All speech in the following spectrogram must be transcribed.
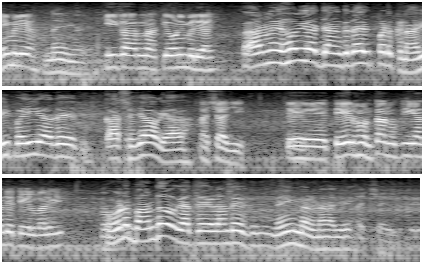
ਨਹੀਂ ਮਿਲਿਆ? ਨਹੀਂ ਮਿਲਿਆ। ਕੀ ਕਾਰਨ ਆ? ਕਿਉਂ ਨਹੀਂ ਮਿਲਿਆ? ਕਾਰਨ ਇਹੋ ਹੀ ਆ ਜੰਗ ਦਾ ਭੜਕਣਾ ਵੀ ਪਈ ਆ ਤੇ ਕੱਸ ਜਾ ਹੋ ਗਿਆ। ਅੱਛਾ ਜੀ। ਤੇ ਤੇਲ ਹੁਣ ਤੁਹਾਨੂੰ ਕੀ ਆਂਦੇ ਤੇਲ ਵਾਲੇ? ਜੀ ਹੁਣ ਬੰਦ ਹੋ ਗਿਆ ਤੇਲਾਂ ਦੇ ਨਹੀਂ ਮਿਲਣਾ ਅਜੇ ਅੱਛਾ ਜੀ।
